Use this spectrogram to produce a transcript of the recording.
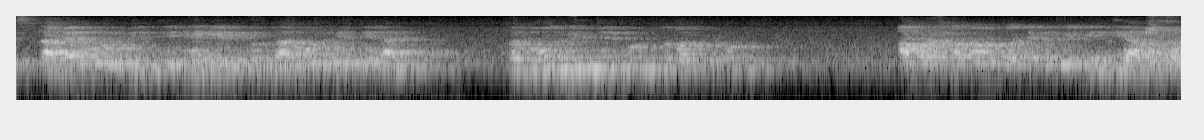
ইসলামের মূল ভিত্তি ভেঙে দিল, তার মূল তো মূল ভিত্তির গুরুত্ব কতটুকু আমরা সাধারণত একটা বিল্ডিং দিয়ে আবিষ্কার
